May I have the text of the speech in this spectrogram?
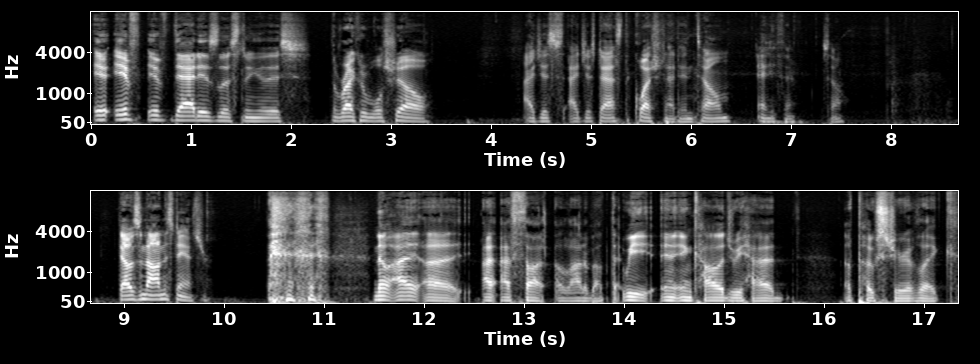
if if Dad is listening to this, the record will show. I just I just asked the question. I didn't tell him anything. So that was an honest answer. no, I uh I I've thought a lot about that. We in, in college we had a poster of like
